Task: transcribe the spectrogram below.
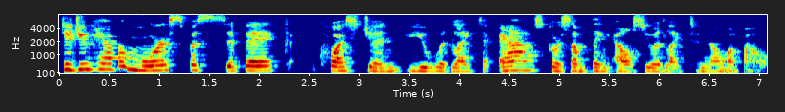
did you have a more specific question you would like to ask or something else you would like to know about?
